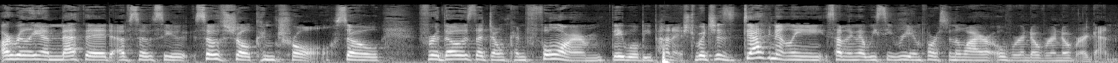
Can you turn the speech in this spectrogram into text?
are really a method of socio, social control. So for those that don't conform, they will be punished, which is definitely something that we see reinforced in The Wire over and over and over again.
